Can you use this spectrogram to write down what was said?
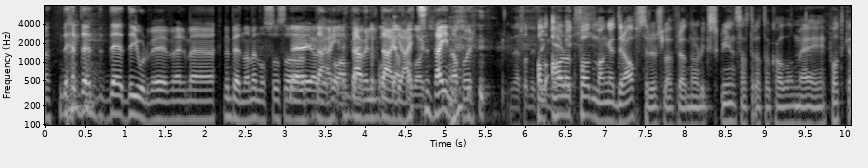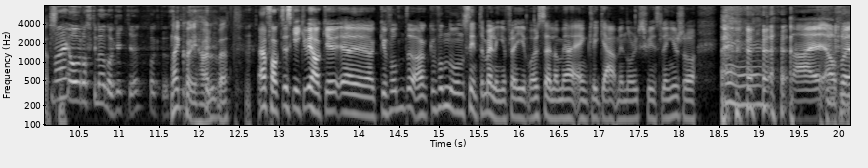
det, det, det, det gjorde vi vel med, med Benjamin også, så Det er, det er vel det er greit. Det er innafor. Sånn Har, har dere fått mange drapstrusler fra Nordic Screens etter at dere hadde han med i podkasten? Nei, overraskende nok ikke, faktisk. Nei, hva i helvete? Nei, faktisk ikke. Vi har ikke, jeg har ikke, fått, jeg har ikke fått noen sinte meldinger fra Ivar, selv om jeg egentlig ikke er med i Nordic Screens lenger, så Nei, altså,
